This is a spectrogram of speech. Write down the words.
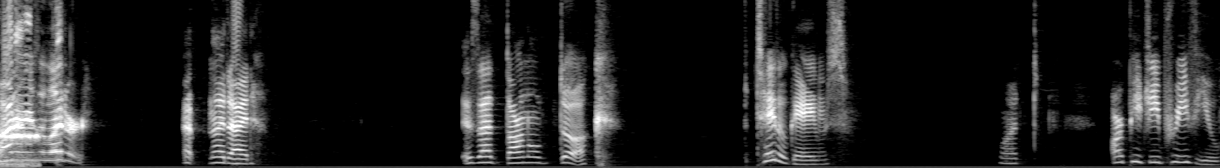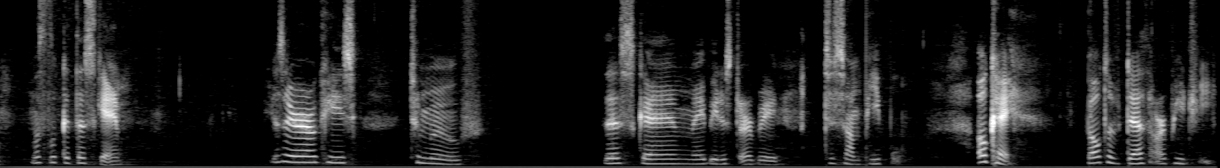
Water is a letter! Yep, I died. Is that Donald Duck? Potato games. What? RPG preview. Let's look at this game. Use arrow keys to move. This game may be disturbing to some people. Okay. Belt of Death RPG.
